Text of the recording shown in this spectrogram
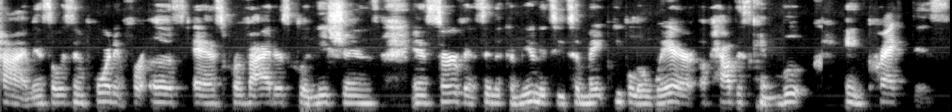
time. And so it's important for us as providers clinicians and servants in the community to make people aware of how this can look in practice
